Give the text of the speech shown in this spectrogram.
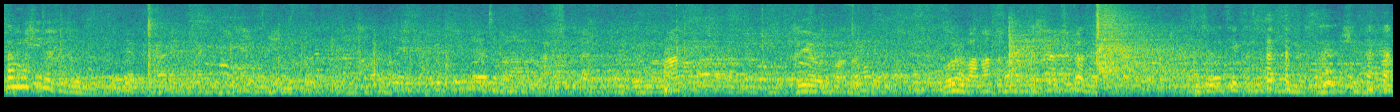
13분 씨를 주고 그냥 오늘 만났 오늘 던데 술을 죽었네. 어떻게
